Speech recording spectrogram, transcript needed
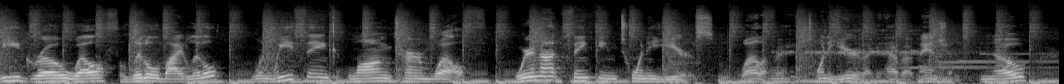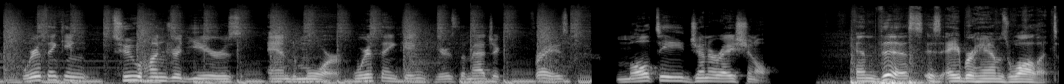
We grow wealth little by little. When we think long term wealth, we're not thinking 20 years. Well, if in 20 years I could have a mansion. No, we're thinking 200 years and more. We're thinking, here's the magic phrase, multi generational. And this is Abraham's Wallet.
